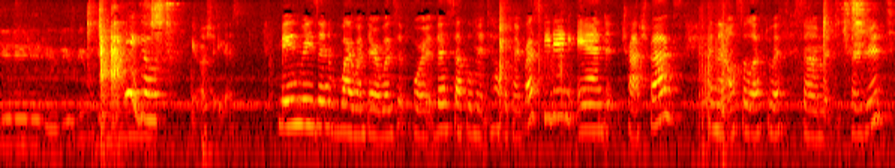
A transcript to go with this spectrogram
There you go. Here, I'll show you guys. Main reason why I went there was for this supplement to help with my breastfeeding and trash bags. And then also left with some detergent.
